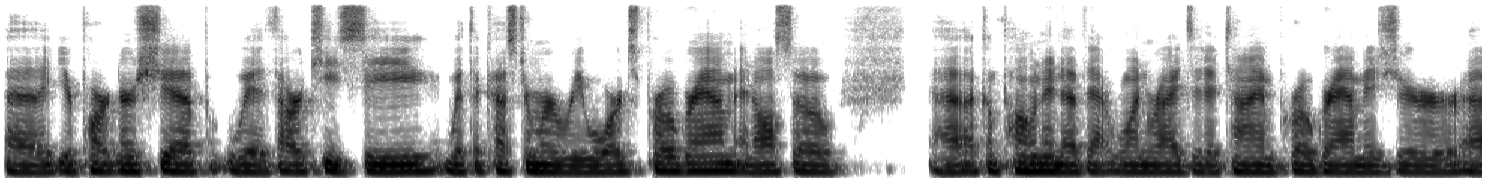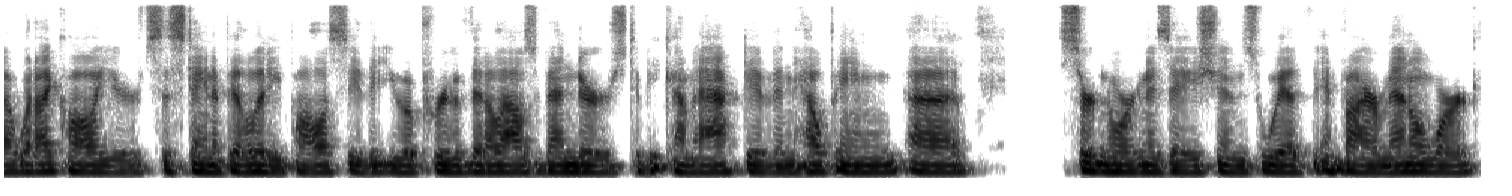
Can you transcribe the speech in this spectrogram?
Uh, your partnership with RTC with the customer rewards program and also uh, a component of that one rides at a time program is your uh, what I call your sustainability policy that you approve that allows vendors to become active in helping uh, certain organizations with environmental work.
